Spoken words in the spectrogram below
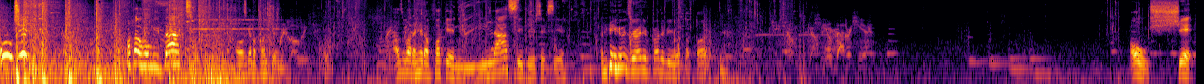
Oh shit! I thought homie backed! Oh, I was gonna punch him. I was about to hit a fucking nasty 360. And he was right in front of me, what the fuck? Oh shit.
